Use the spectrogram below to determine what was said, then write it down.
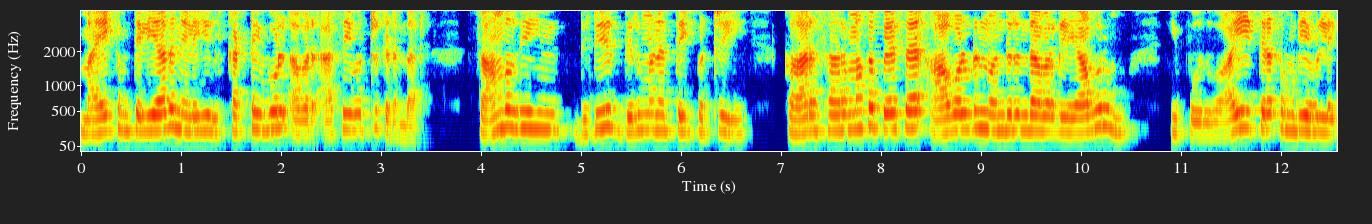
மயக்கம் தெரியாத நிலையில் கட்டை போல் அவர் அசைவற்று கிடந்தார். சாம்பவியின் திடீர் திருமணத்தை பற்றி காரசாரமாக பேச ஆவலுடன் வந்திருந்த அவர்கள் யாவரும் இப்போது வாயை திறக்க முடியவில்லை.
